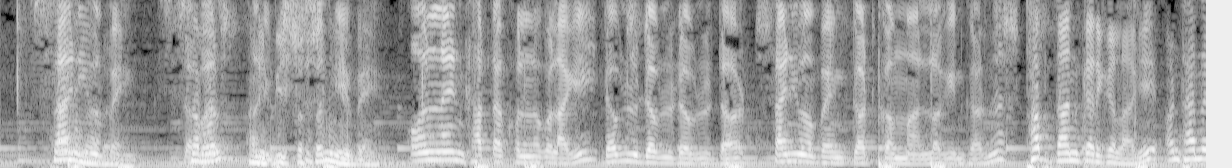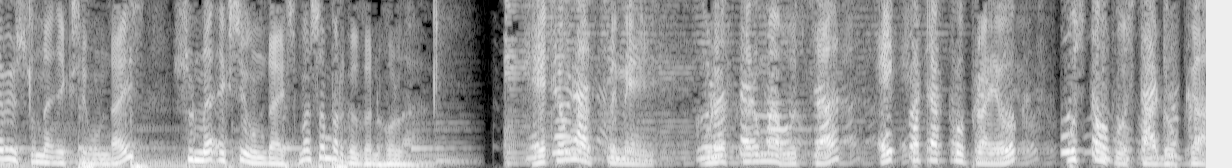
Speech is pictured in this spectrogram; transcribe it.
सानीमा ब्याङ्क सबल अनि विश्वसनीय ब्याङ्क अनलाइन खाता खोल्नको लागि W dot Sanima bank dot कममा लगइन गर्नुहोस्। थप जानकारीका लागि अन्ठानब्बे शून्य एक सय उन्नाइस शून्य एक सय उन्नाइसमा सम्पर्क गर्नुहोला। हेटौँडा सिमेन्ट गुणस्तरमा उच्च एक पटकको प्रयोग पुस्तौँ पुस्ता ढुक्का।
